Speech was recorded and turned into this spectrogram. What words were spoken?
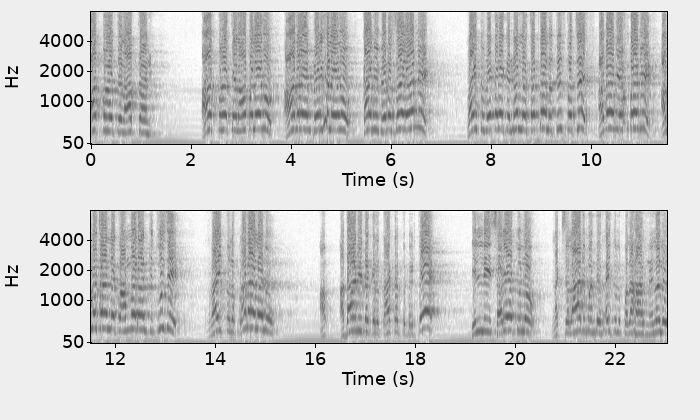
ఆత్మహత్యలు ఆపుతా అని ఆత్మహత్యలు ఆపలేదు ఆదాయం పెరగలేదు కానీ వ్యవసాయాన్ని రైతు వ్యతిరేక నల్ల చట్టాలు తీసుకొచ్చి అదాని అంబానీ అమెజాన్లకు అమ్మడానికి చూసి రైతుల ప్రాణాలను అదాని దగ్గర తాకట్టు పెడితే ఢిల్లీ సరిహద్దుల్లో లక్షలాది మంది రైతులు పదహారు నెలలు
